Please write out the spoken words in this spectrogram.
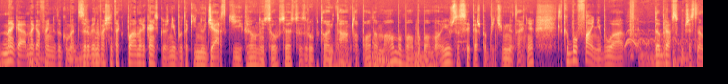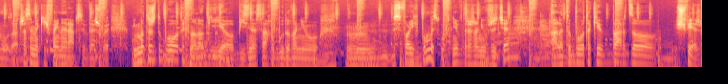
mega, mega fajny dokument. Zrobiony właśnie tak po amerykańsku, że nie był taki nudziarski, że no i sukces, to zrób to i tamto, potem bo, bo, bo, bo, bo, już zasypiasz po pięciu minutach, nie? Tylko było fajnie, była dobra współczesna muza. Czasem jakieś fajne rapsy weszły. Mimo to, że to było o technologii, o biznesach, o budowaniu mm, swoich pomysłów, nie? Wdrażaniu w życie, ale to było takie bardzo świeże.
